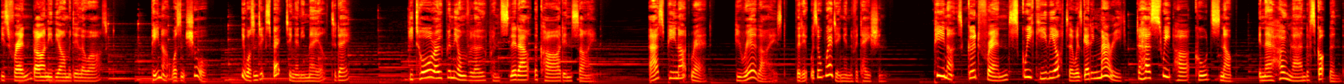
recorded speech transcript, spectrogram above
His friend Arnie the armadillo asked. Peanut wasn't sure. He wasn't expecting any mail today. He tore open the envelope and slid out the card inside. As Peanut read, he realized that it was a wedding invitation. Peanut's good friend Squeaky the otter was getting married to her sweetheart called Snub in their homeland of Scotland.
